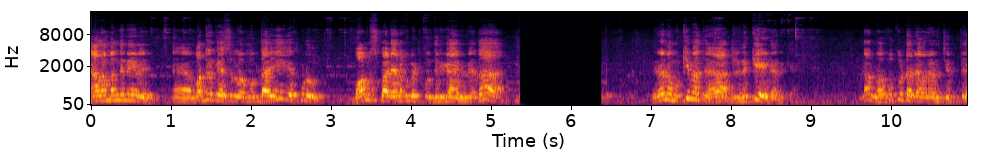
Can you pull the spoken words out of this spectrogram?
చాలా మందిని మర్డర్ కేసుల్లో ముద్దాయి. ఎప్పుడు బాంబ్ స్క్వాడ్ వెనకబెట్టుకుని తిరిగి ఆయన మీద. ఏదైనా ముఖ్యమంత్రి అట్లా రెక్కి వేయడానికి నా నవ్వుకుంటారు ఎవరైనా చెప్తే.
